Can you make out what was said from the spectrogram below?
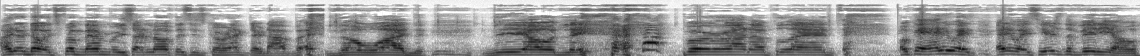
I don't know, it's from memories. I don't know if this is correct or not, but the one, the only piranha plant. Okay, anyways, anyways, here's the video.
